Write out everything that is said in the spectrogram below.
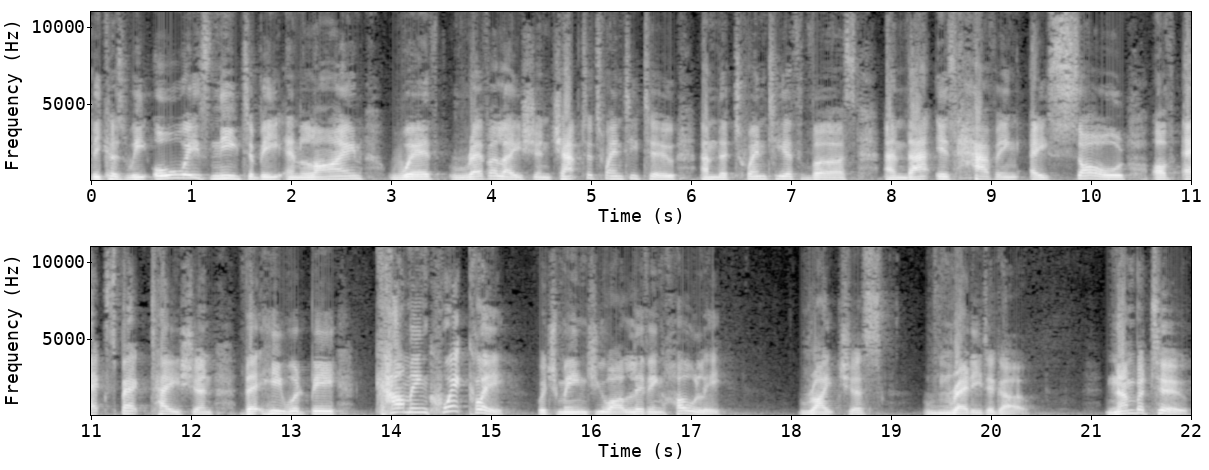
because we always need to be in line with Revelation chapter 22 and the 20th verse. And that is having a soul of expectation that he would be coming quickly, which means you are living holy, righteous, ready to go. Number two,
